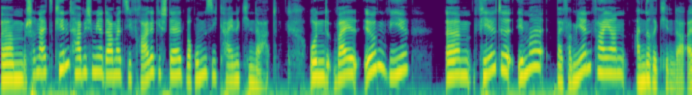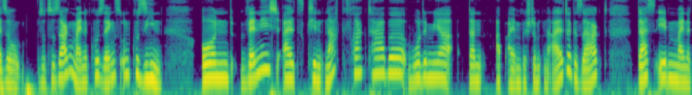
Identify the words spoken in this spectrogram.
Ähm, schon als Kind habe ich mir damals die Frage gestellt, warum sie keine Kinder hat. Und weil irgendwie ähm, fehlte immer bei Familienfeiern andere Kinder, also sozusagen meine Cousins und Cousinen. Und wenn ich als Kind nachgefragt habe, wurde mir dann ab einem bestimmten Alter gesagt, dass eben meine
